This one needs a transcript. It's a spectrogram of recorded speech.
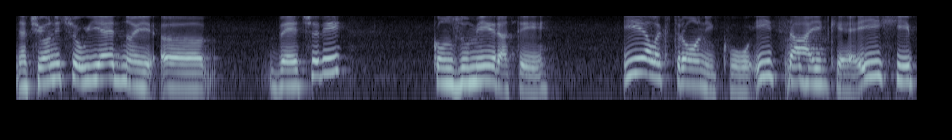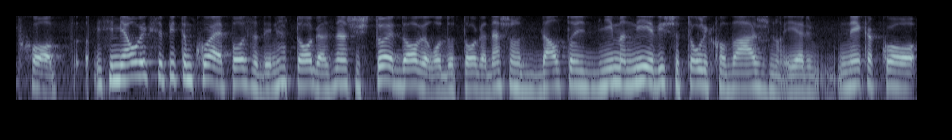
Znači oni će u jednoj e, večeri konzumirati i elektroniku, i cajke, i hip hop. Mislim, ja uvijek se pitam koja je pozadina toga, znaš, i što je dovelo do toga, znaš, ono, da li to njima nije više toliko važno, jer nekako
